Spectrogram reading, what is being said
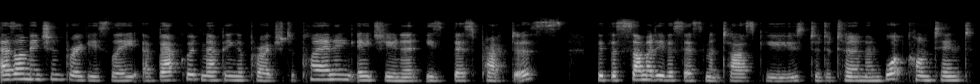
As I mentioned previously, a backward mapping approach to planning each unit is best practice with the summative assessment task used to determine what content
